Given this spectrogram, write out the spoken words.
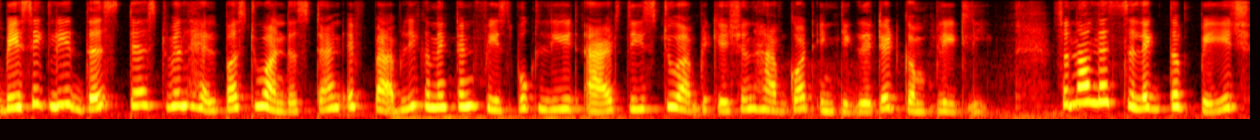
Basically this test will help us to understand if Pabbly Connect and Facebook lead ads these two applications have got integrated completely. So now let's select the page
